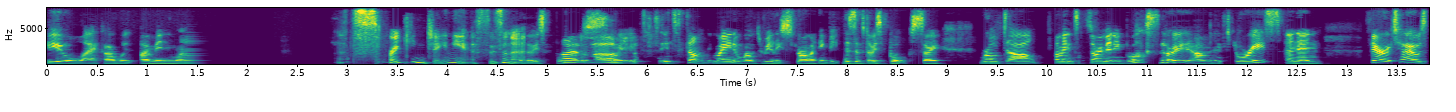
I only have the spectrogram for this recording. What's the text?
feel like I would, I'm in one. That's freaking genius, isn't it? Those books. I love so it's, it's something, my inner world's really strong, I think, because of those books. So Roald Dahl, I mean, so many books, though, um, and stories. And then fairy tales,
